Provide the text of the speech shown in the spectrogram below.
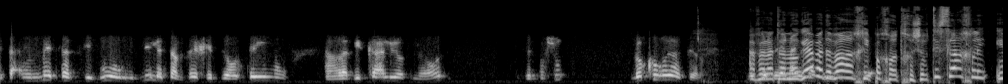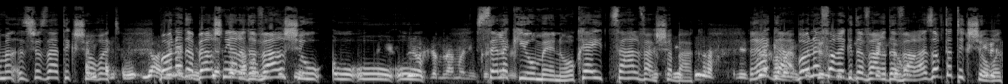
את האמת לציבור מבלי לתווך את דעותינו הרדיקליות מאוד, זה פשוט לא קורה יותר. אבל אתה נוגע בדבר הכי פחות חשוב, תסלח לי, שזה התקשורת. לא, בוא נדבר שנייה על הדבר שהוא סלע קיומנו, אוקיי? צה"ל והשב"כ. רגע, בוא נפרק דבר דבר, עזוב את התקשורת.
